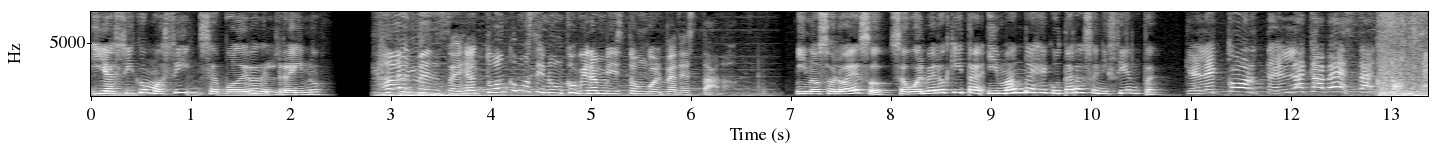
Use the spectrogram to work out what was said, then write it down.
y así como así se apodera del reino. Cálmense, actúan como si nunca hubieran visto un golpe de estado. Y no solo eso, se vuelve loquita y manda a ejecutar a Cenicienta. ¡Que le corten la cabeza entonces!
